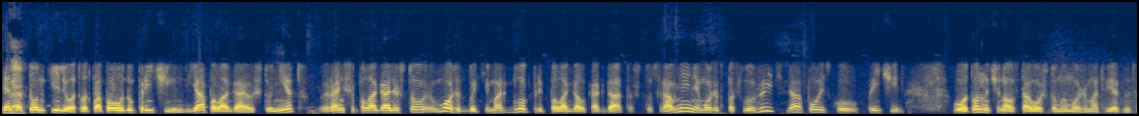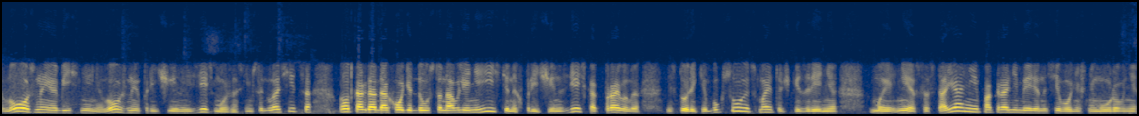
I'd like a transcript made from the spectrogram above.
Это да. тонкий лед. Вот по поводу причин. Я полагаю, что нет. Раньше полагали, что может быть, и Марк Блок предполагал когда-то, что сравнение может послужить да, поиску причин. Вот, он начинал с того, что мы можем отвергнуть ложные объяснения, ложные причины, здесь можно с ним согласиться. Но вот когда доходит до установления истинных причин, здесь, как правило, историки буксуют. С моей точки зрения, мы не в состоянии, по крайней мере, мере, на сегодняшнем уровне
